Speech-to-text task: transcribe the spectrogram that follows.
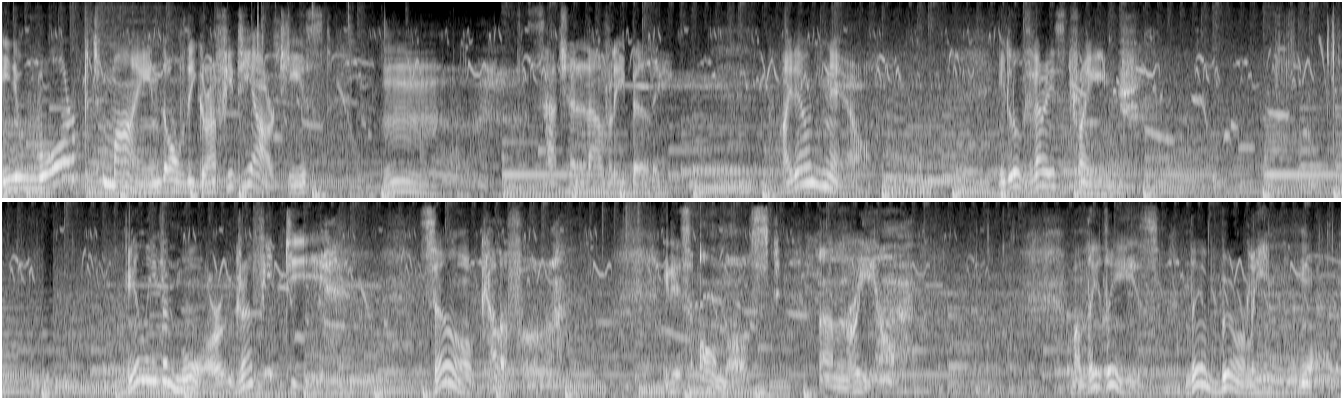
in the warped mind of the graffiti artist? Hmm, such a lovely building. I don't know. It looks very strange. And even more graffiti. So colorful. It is almost unreal. But this is the Berlin Wall.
